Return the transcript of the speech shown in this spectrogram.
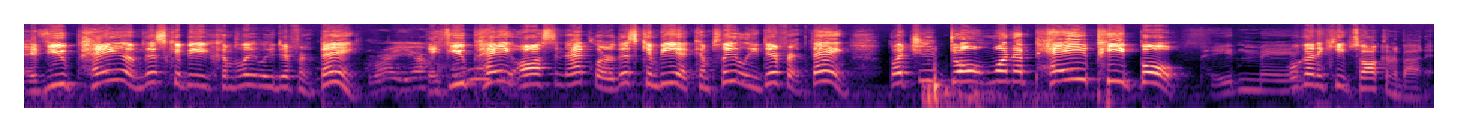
if you pay him, this could be a completely different thing. Right. Yeah. If you pay Austin Ekeler, this can be a completely different thing. But you don't want to pay people. pay the man. We're going to keep talking about it.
